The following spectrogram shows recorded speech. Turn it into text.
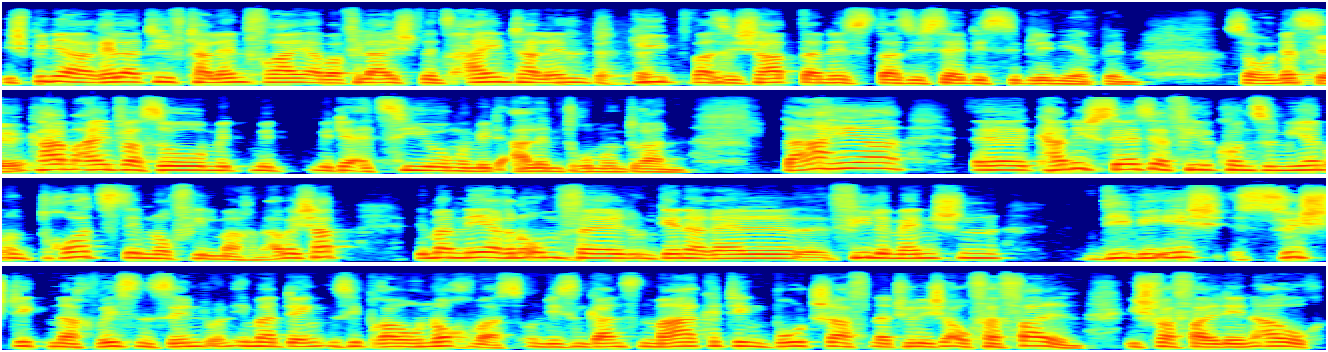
ich bin ja relativ talentfrei, aber vielleicht, wenn es ein Talent gibt, was ich habe, dann ist, dass ich sehr diszipliniert bin. So, und das okay. kam einfach so mit, mit, mit der Erziehung und mit allem drum und dran. Daher äh, kann ich sehr, sehr viel konsumieren und trotzdem noch viel machen. Aber ich habe in meinem näheren Umfeld und generell viele Menschen, die wie ich süchtig nach Wissen sind und immer denken, sie brauchen noch was und diesen ganzen Marketing-Botschaften natürlich auch verfallen. Ich verfall denen auch.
